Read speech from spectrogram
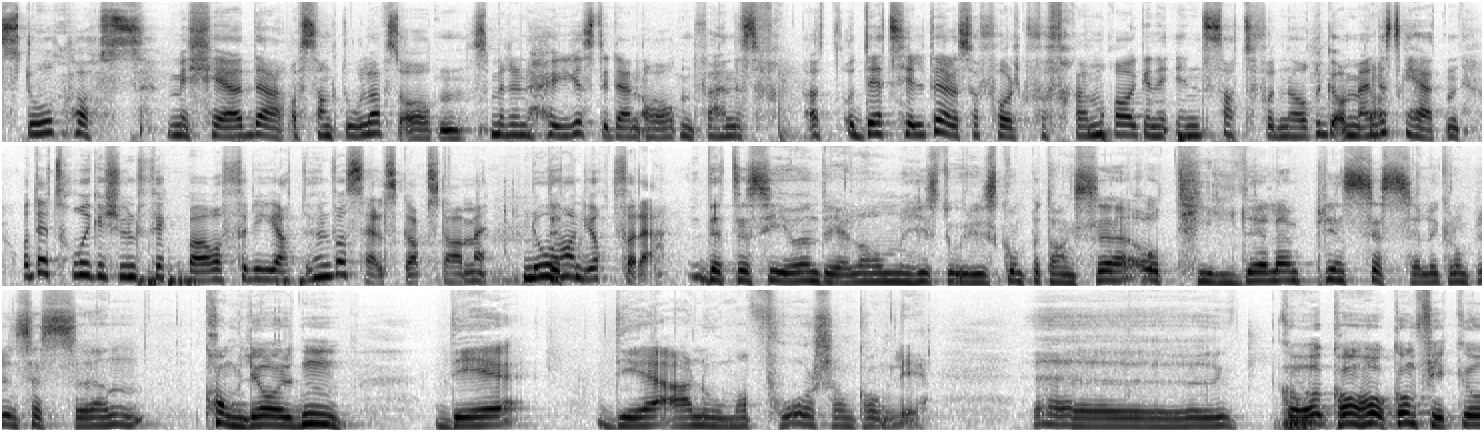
storkors med kjede av St. Olavs orden, som er den høyeste i den orden. For hennes, og Det tildeles av folk for fremragende innsats for Norge og menneskeheten. Og det tror jeg ikke hun fikk bare fordi at hun var selskapsdame. Noe har hun gjort for det. Dette sier jo en del om historisk kompetanse. Å tildele en prinsesse eller kronprinsesse en kongelig orden, det, det er noe man får som kongelig. Eh, Kong kong Haakon fikk jo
